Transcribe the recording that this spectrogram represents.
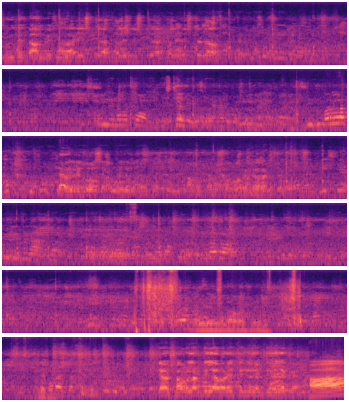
সুইটের দাম বেশি খালি বিশ টাকা খালি বিশ টাকা দেখো সবলার দিলে আবার ওই তিনজনের দিলে লেখা। হ্যাঁ?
